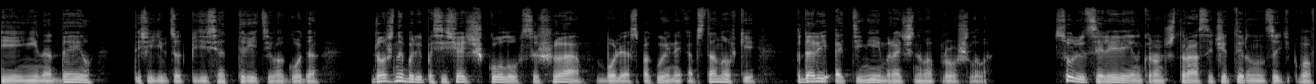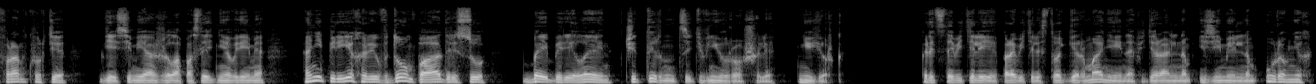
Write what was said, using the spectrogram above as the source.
и Нина Дейл 1953 года должны были посещать школу в США в более спокойной обстановке, вдали от теней мрачного прошлого. С улицы Лилиенкронштрассе, 14 во Франкфурте, где семья жила последнее время, они переехали в дом по адресу Бейбери Лейн, 14 в Нью-Рошеле, Нью-Йорк. Представители правительства Германии на федеральном и земельном уровнях,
